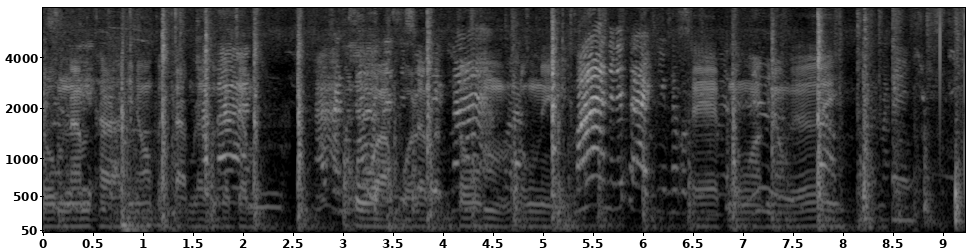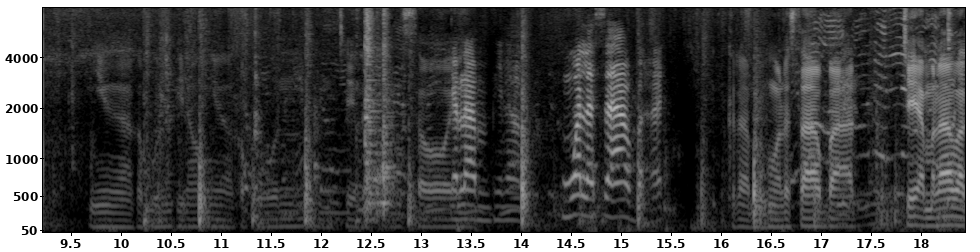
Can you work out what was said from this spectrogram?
ต้มน้ำทาพี่น้องเพิ่นตำแล้วมันก็จะ คั่วคั่วแล้วก็ต้มลงนี่มาในสายกินนะแซ่บนัวพี่น้องเอ้ยเหยื่อกระปุ้นพี่น้องเหยื่อกระปุ้นเจลทั้งซอยกะลำพี่น้องหัวละเศร้าบาทกระลำหัวละสาวบาท เจอมาแล้วว่า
